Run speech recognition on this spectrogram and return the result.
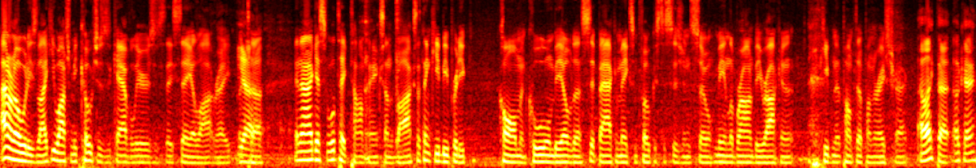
I don't know what he's like. You watch him; he coaches the Cavaliers, as they say a lot, right? But, Yeah. Uh, and I guess we'll take Tom Hanks on the box. I think he'd be pretty calm and cool and be able to sit back and make some focused decisions. So me and LeBron be rocking it, keeping it pumped up on the racetrack. I like that. Okay,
